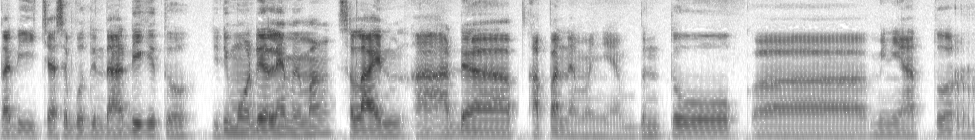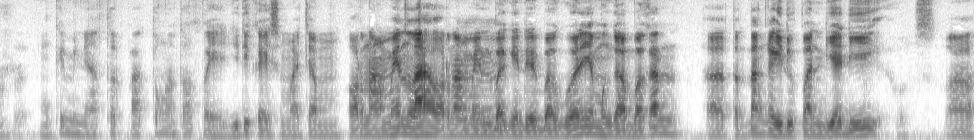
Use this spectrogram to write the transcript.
tadi Ica sebutin tadi gitu. Jadi modelnya memang selain eh, ada apa namanya? bentuk eh, miniatur, mungkin miniatur patung atau apa ya. Jadi kayak semacam ornamen lah, ornamen Mhm. bagian dari bangunannya yang menggambarkan eh, tentang kehidupan dia di eh,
